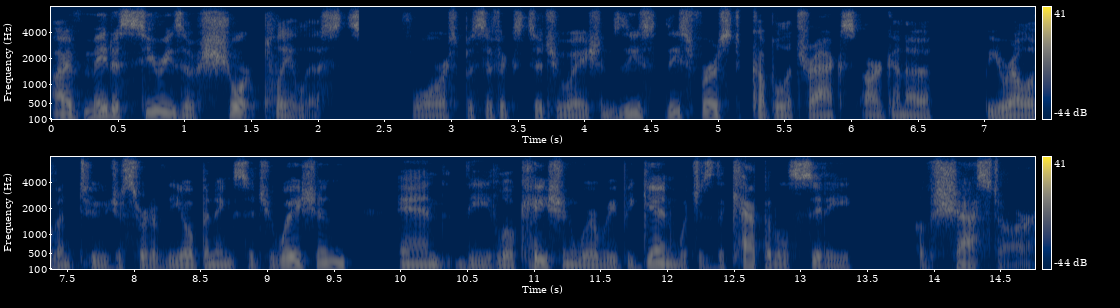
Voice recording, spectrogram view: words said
I've made a series of short playlists for specific situations. These these first couple of tracks are gonna be relevant to just sort of the opening situation and the location where we begin, which is the capital city of Shastar.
